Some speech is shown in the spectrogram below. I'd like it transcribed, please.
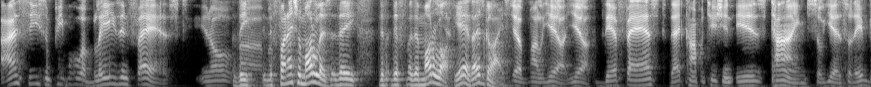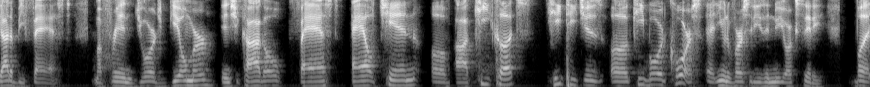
I see some people who are blazing fast you know the uh, the financial modelers the the the, the ModelOff yeah those guys yeah model yeah yeah they're fast that competition is timed so yeah so they've got to be fast my friend george gilmer in chicago fast al chen of uh, key cuts he teaches a keyboard course at universities in new york city but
